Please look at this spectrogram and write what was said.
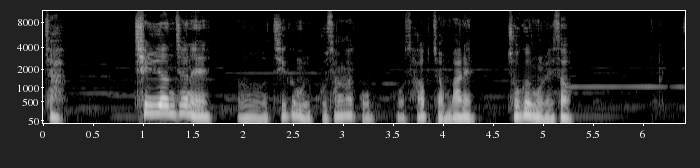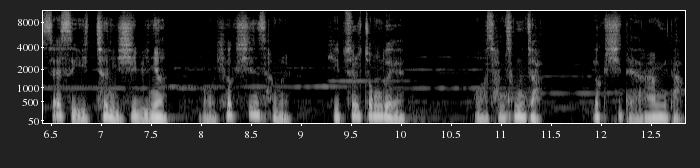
자, 7년 전에 어, 지금을 구상하고 어, 사업 전반에 적용을 해서 세스 2022년 어, 혁신상을 휩쓸 정도의 어, 삼성자 역시 대단합니다.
